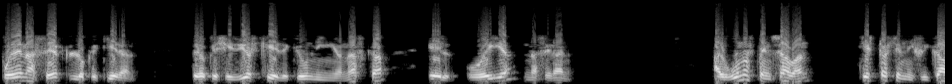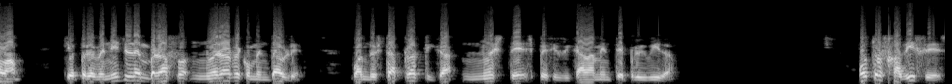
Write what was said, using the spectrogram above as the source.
pueden hacer lo que quieran, pero que si Dios quiere que un niño nazca, él o ella nacerán. Algunos pensaban que esto significaba que prevenir el embarazo no era recomendable, cuando esta práctica no esté especificadamente prohibida. Otros hadices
